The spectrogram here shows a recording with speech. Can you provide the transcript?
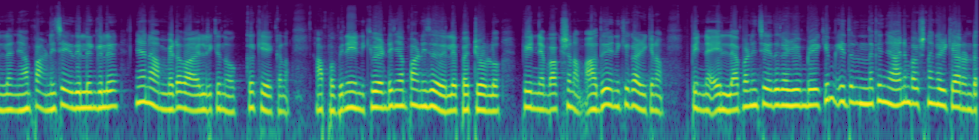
അല്ല ഞാൻ പണി ചെയ്തില്ലെങ്കിൽ ഞാൻ അമ്മയുടെ വായിലിരിക്കുന്നൊക്കെ കേൾക്കണം. അപ്പോൾ പിന്നെ എനിക്ക് വേണ്ടി ഞാൻ പണി ചെയ്തല്ലേ പറ്റുള്ളൂ. പിന്നെ ഭക്ഷണം അത് എനിക്ക് കഴിക്കണം. പിന്നെ എല്ലാ പണിയും ചെയ്ത് കഴിയുമ്പോഴേക്കും ഇതിൽ നിന്നൊക്കെ ഞാനും ഭക്ഷണം കഴിക്കാറുണ്ട്.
